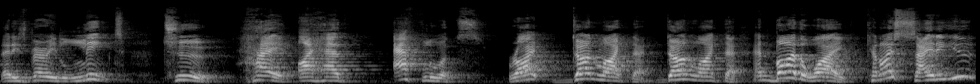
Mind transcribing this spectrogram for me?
that is very linked to, hey, I have affluence, right? Don't like that. Don't like that. And by the way, can I say to you,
